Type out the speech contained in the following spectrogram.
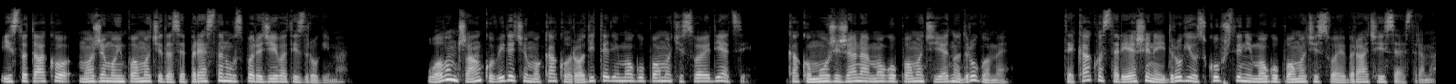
Isto tako, možemo im pomoći da se prestanu uspoređivati s drugima. U ovom članku vidjet ćemo kako roditelji mogu pomoći svojoj djeci, kako muž i žena mogu pomoći jedno drugome, te kako starješine i drugi u skupštini mogu pomoći svoje braće i sestrama.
